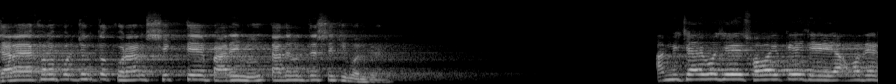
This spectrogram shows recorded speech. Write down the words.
যারা এখনও পর্যন্ত কোরআন শিখতে পারেনি তাদের উদ্দেশ্যে কি বলবেন? আমি চাইব যে সবাইকে যে আমাদের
